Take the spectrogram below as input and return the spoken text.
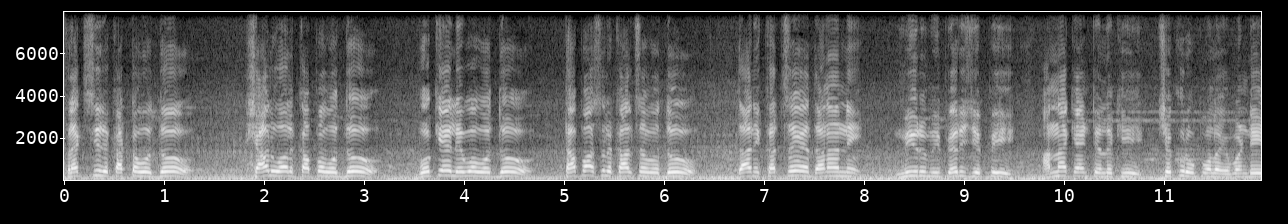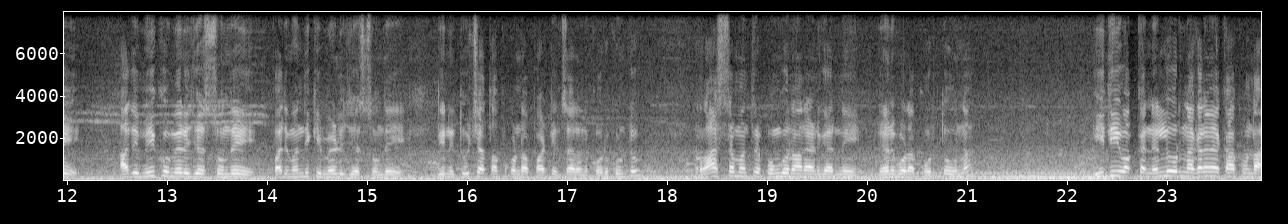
ఫ్లెక్సీలు కట్టవద్దు శాలువాలు కప్పవద్దు బొకేలు ఇవ్వవద్దు టపాసులు కాల్చవద్దు. దాని ఖర్చయ్యే ధనాన్ని మీరు మీ పేరు చెప్పి అన్నా క్యాంటీన్లకి చెక్కు రూపంలో ఇవ్వండి. అది మీకు మేలు చేస్తుంది. పది మందికి మేలు చేస్తుంది. దీన్ని తూచా తప్పకుండా పాటించాలని కోరుకుంటూ రాష్ట్ర మంత్రి పొంగు నారాయణ గారిని నేను కూడా కోరుతూ ఉన్నా. ఇది ఒక్క నెల్లూరు నగరమే కాకుండా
